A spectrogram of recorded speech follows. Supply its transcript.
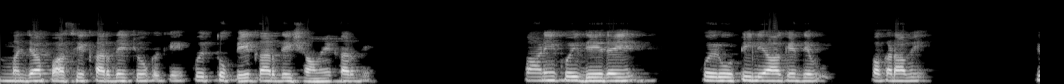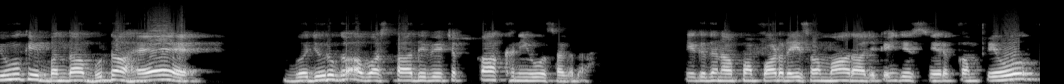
ਮੰਜਾ ਪਾਸੇ ਕਰਦੇ ਚੁੱਕ ਕੇ, ਕੋਈ ਧੁੱਪੇ ਕਰਦੇ, ਛਾਵੇਂ ਕਰਦੇ। ਪਾਣੀ ਕੋਈ ਦੇ ਦੇ, ਕੋਈ ਰੋਟੀ ਲਿਆ ਕੇ ਦੇ, ਪਕੜਾਵੇ। ਕਿਉਂਕਿ ਬੰਦਾ ਬੁੱਢਾ ਹੈ, ਬਜ਼ੁਰਗ ਅਵਸਥਾ ਦੇ ਵਿੱਚ ਕੱਖ ਨਹੀਂ ਹੋ ਸਕਦਾ। ਇੱਕ ਦਿਨ ਆਪਾਂ ਪੜ ਰਹੇ ਸਾਂ, ਮਹਾਰਾਜ ਕਹਿੰਦੇ, ਸਿਰ ਕੰਪਿਓ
